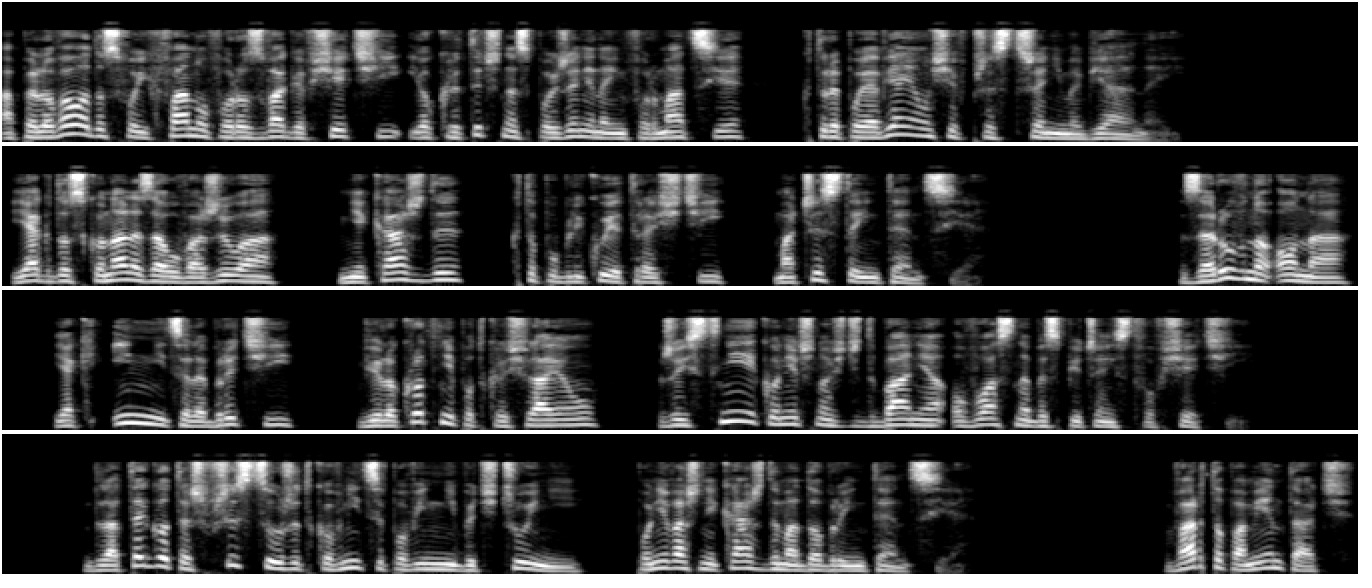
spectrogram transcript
Apelowała do swoich fanów o rozwagę w sieci i o krytyczne spojrzenie na informacje, które pojawiają się w przestrzeni medialnej. Jak doskonale zauważyła, nie każdy, kto publikuje treści, ma czyste intencje. Zarówno ona, jak inni celebryci wielokrotnie podkreślają, że istnieje konieczność dbania o własne bezpieczeństwo w sieci. Dlatego też wszyscy użytkownicy powinni być czujni, ponieważ nie każdy ma dobre intencje. Warto pamiętać,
